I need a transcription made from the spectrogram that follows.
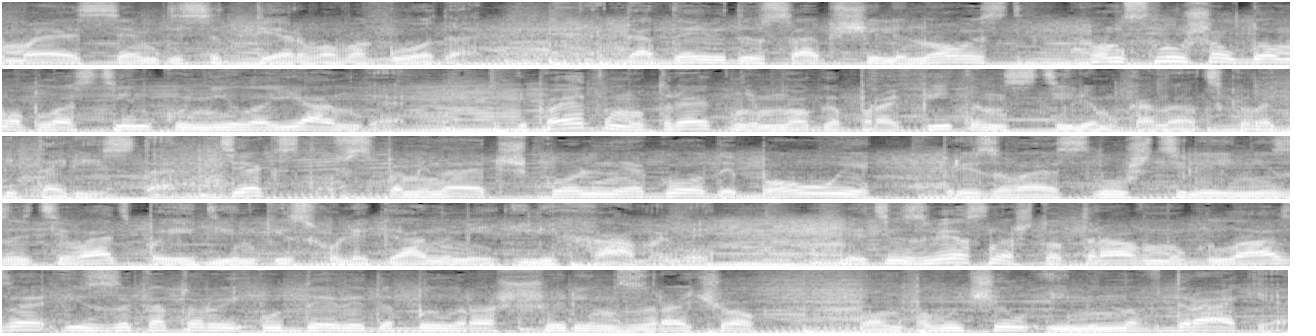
мая 1971 года. Когда Дэвиду сообщили новость, он слушал дома пластинку Нила Янга, и поэтому трек немного пропитан стилем канадского гитариста. Текст вспоминает школьные годы Боуи, призывая слушателей не затевать поединки с хулиганами или хамами. Ведь известно, что травму глаза, из-за которой у Дэвида был расширен зрачок, он получил именно в драке.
